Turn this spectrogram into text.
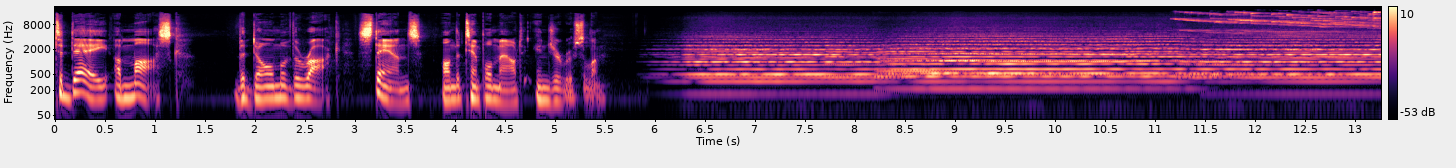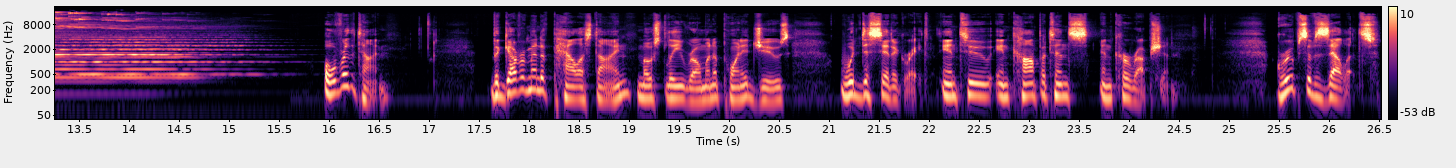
Today, a mosque, the Dome of the Rock, stands on the Temple Mount in Jerusalem. Over the time, the government of Palestine, mostly Roman appointed Jews, would disintegrate into incompetence and corruption. Groups of zealots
